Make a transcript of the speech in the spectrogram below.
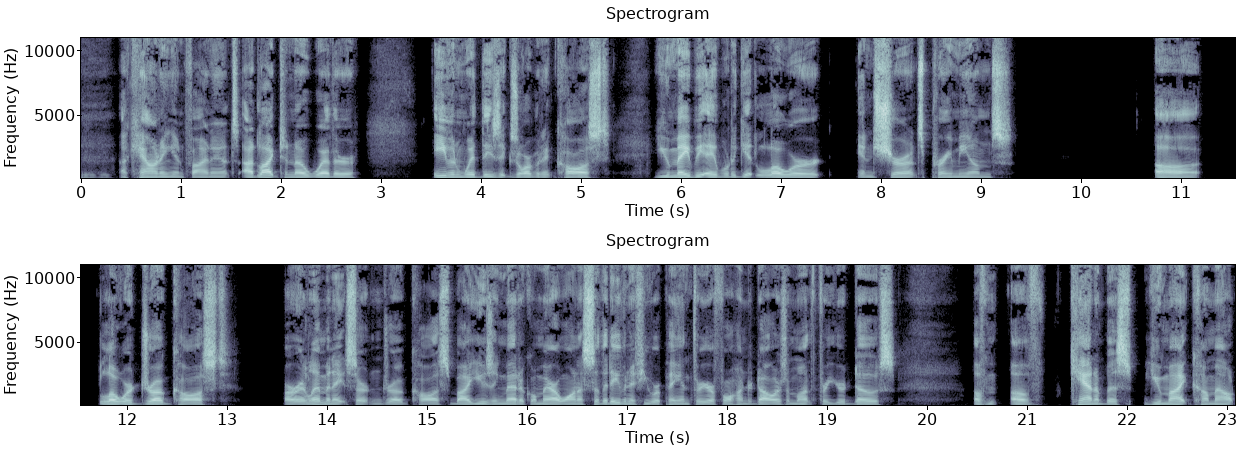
Mhm. accounting, and finance. I'd like to know whether, even with these exorbitant costs, you may be able to get lower insurance premiums, uh, lower drug cost, or eliminate certain drug costs by using medical marijuana, so that even if you were paying three or four hundred dollars a month for your dose of of cannabis, you might come out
